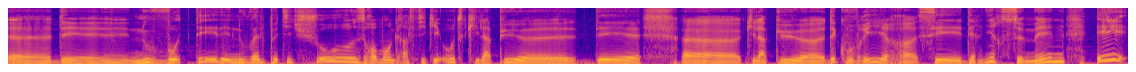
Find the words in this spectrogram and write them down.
euh, des nouveautés, des nouvelles petites choses, romans graphiques et autres qu'il a pu, euh, qu'il a pu découvrir ces dernières semaines. Et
